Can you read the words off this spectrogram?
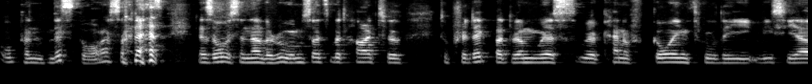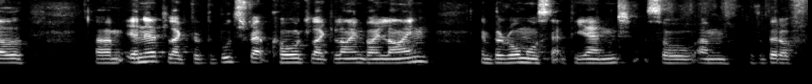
open this door, so there's there's always another room. So it's a bit hard to to predict. But um, we're we're kind of going through the VCL um, in it, like the, the, bootstrap code, like line by line, and we're almost at the end. So um, with a bit of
